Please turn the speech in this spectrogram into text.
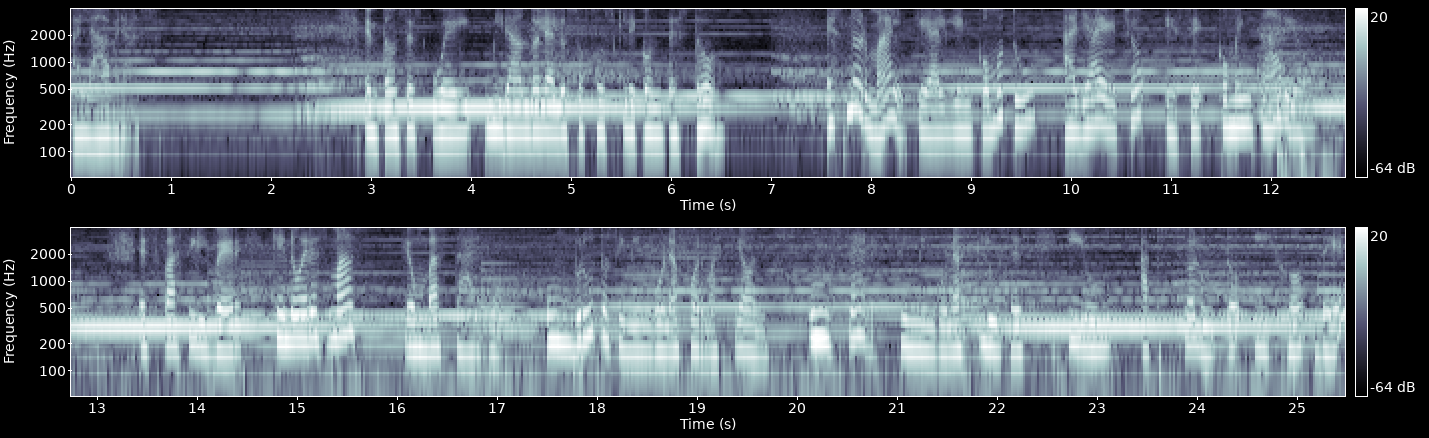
palabras. Entonces Wei, mirándole a los ojos, le contestó, es normal que alguien como tú haya hecho ese comentario. Es fácil ver que no eres más que un bastardo, un bruto sin ninguna formación, un ser sin ningunas luces y un absoluto hijo de...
